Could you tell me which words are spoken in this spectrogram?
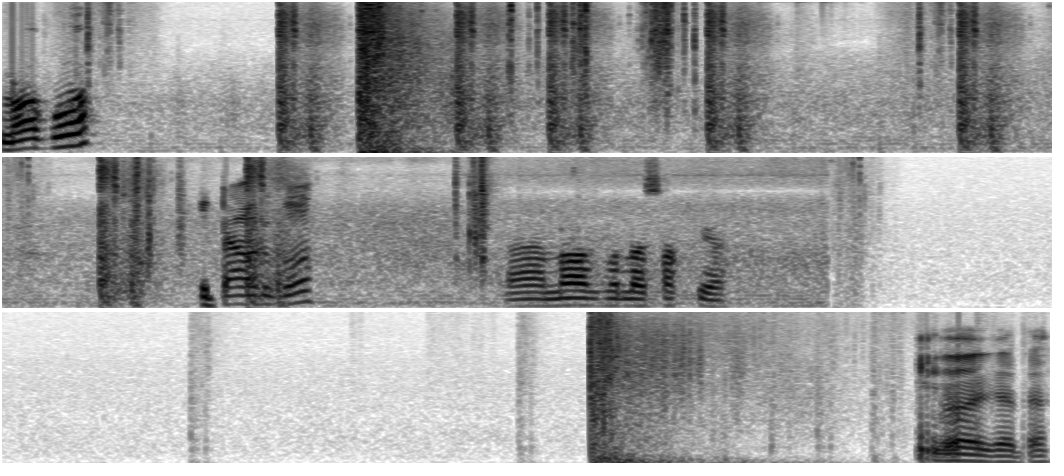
out! यहाँ यहाँ यहाँ नगो यो टावरको नगो ल सक्यो गएको त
